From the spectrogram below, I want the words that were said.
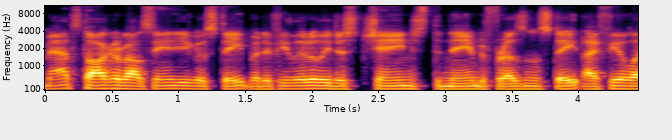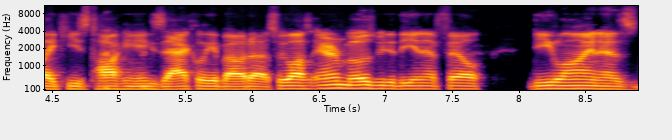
Matt's talking about San Diego State, but if he literally just changed the name to Fresno State, I feel like he's talking exactly about us. We lost Aaron Mosby to the NFL. D line has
